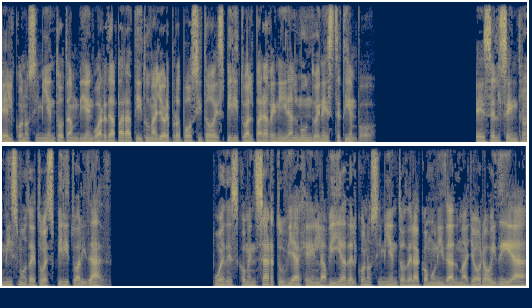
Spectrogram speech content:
El conocimiento también guarda para ti tu mayor propósito espiritual para venir al mundo en este tiempo. Es el centro mismo de tu espiritualidad puedes comenzar tu viaje en la vía del conocimiento de la comunidad mayor hoy día,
